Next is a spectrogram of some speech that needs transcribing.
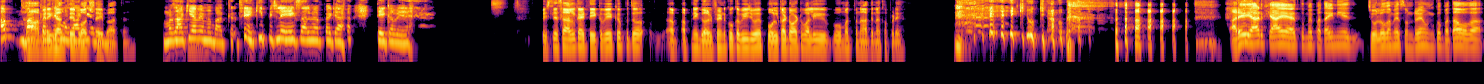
अब बात हाँ करते मेरे हैं ख्याल से बहुत सही बात है। मजाकिया वे हम्म। में बात करते हैं कि पिछले एक साल में आपका क्या टेक अवे है? पिछले साल का टेक अवे का तो अप, अपनी गर्लफ्रेंड को कभी जो है पोल का डॉट वाली वो मत बना देना कपड़े। क्यों क्या अरे यार क्या है यार तुम्हें पता ही नहीं है जो लोग हमें सुन रहे हैं उनको पता होगा।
